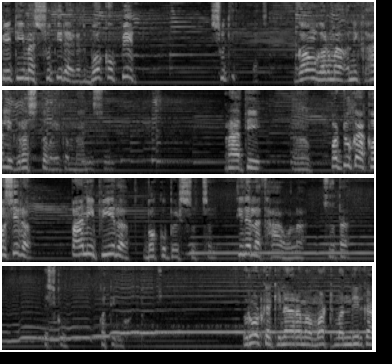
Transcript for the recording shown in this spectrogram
पेटीमा सुतिरहेको छ भोको पेट सुतिरहेका छ। गाउँघरमा अनिकाले ग्रस्त भएका मानिसहरू राति पटुका कसेर पानी पिएर भोको पेट सुत्छन्। तिनीहरूलाई थाहा होला श्रोता यसको कति महत्व रोडका किनारामा मठ मन्दिरका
